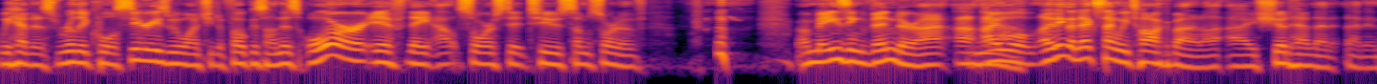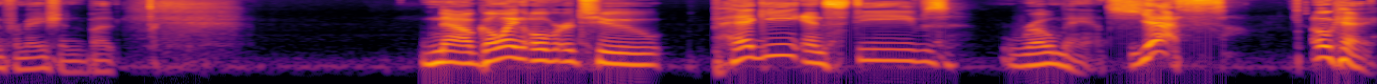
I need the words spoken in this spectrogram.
we have this really cool series, we want you to focus on this, or if they outsourced it to some sort of amazing vendor. I, I, I will. I think the next time we talk about it, I, I should have that that information. But now going over to Peggy and Steve's romance. Yes. Okay.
